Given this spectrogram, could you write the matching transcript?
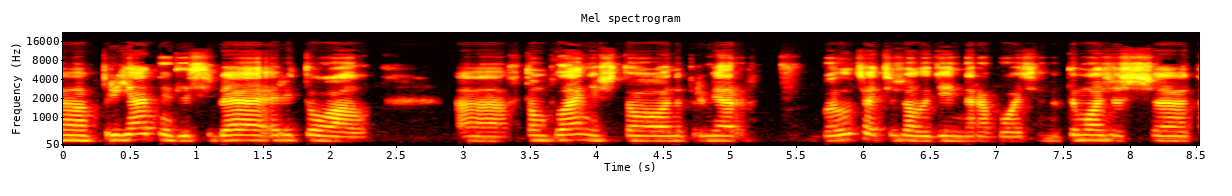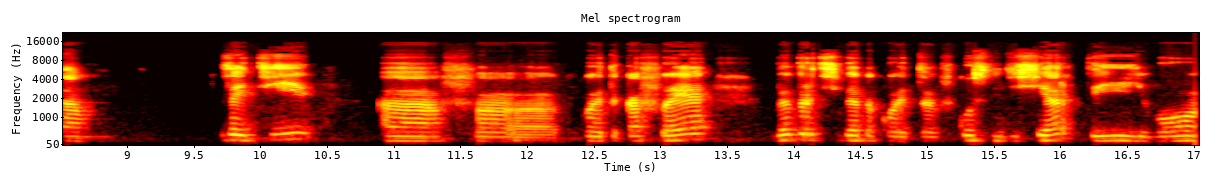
э, приятный для себя ритуал. Э, в том плане, что, например, был у тебя тяжелый день на работе, но ты можешь э, там зайти в а, какое-то кафе, выбрать себе какой-то вкусный десерт и его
